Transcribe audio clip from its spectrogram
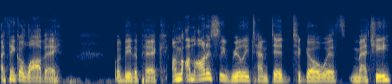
I think Olave would be the pick. I'm I'm honestly really tempted to go with Metchie,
